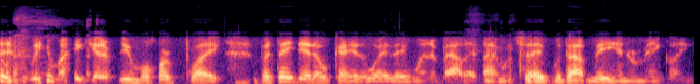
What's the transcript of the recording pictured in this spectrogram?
we might get a few more plays. But they did okay the way they went about it, I would say, without me intermingling.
